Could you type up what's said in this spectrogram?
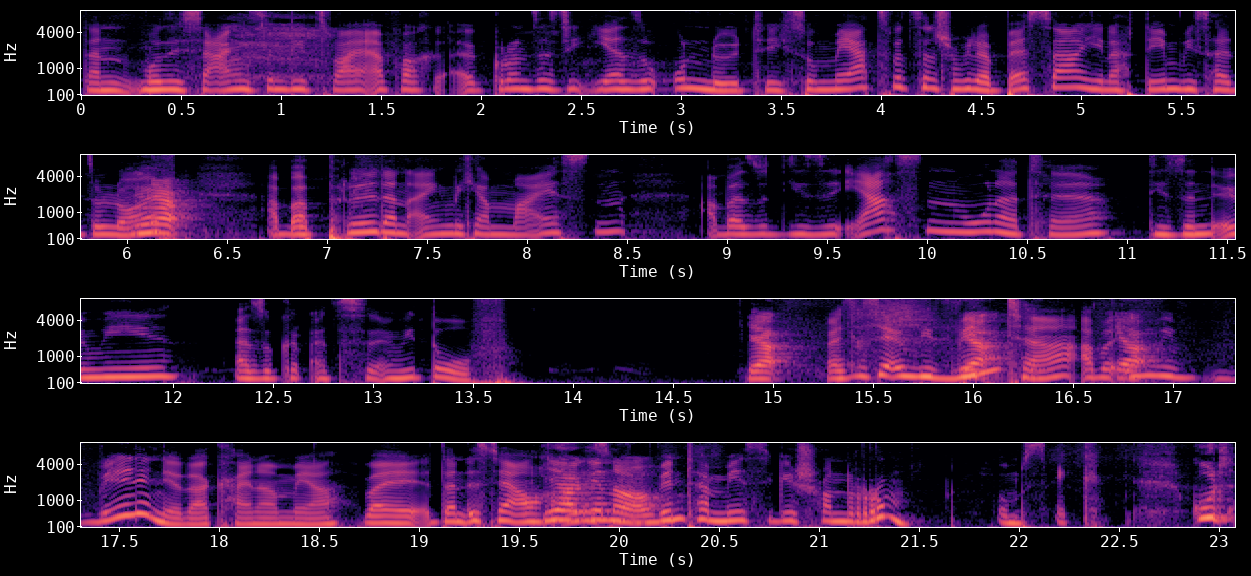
dann muss ich sagen, sind die zwei einfach äh, grundsätzlich eher so unnötig. So März wird es dann schon wieder besser, je nachdem, wie es halt so läuft. ja. aber April dann eigentlich am meisten. Aber so diese ersten Monate, die sind irgendwie, also es irgendwie doof. Ja, Weil es ist ja irgendwie Ja. Winter, aber Ja. irgendwie will den ja da keiner mehr. Weil dann ist ja auch Ja, alles genau. Wintermäßige schon rum ums Eck. Gut,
